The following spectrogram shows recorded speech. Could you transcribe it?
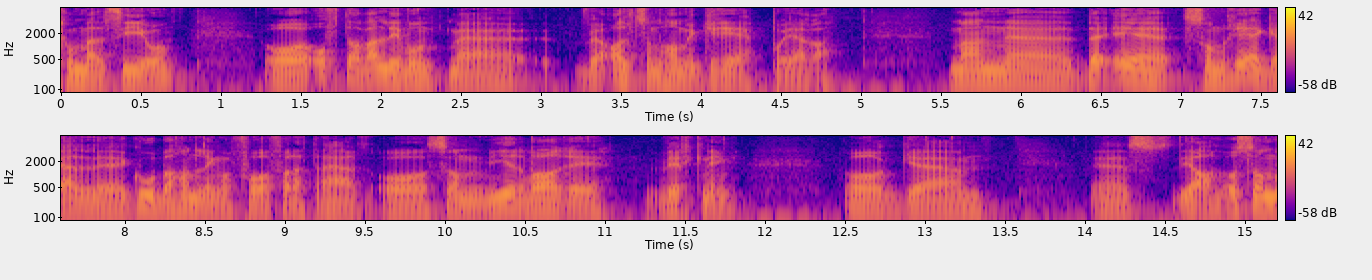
tommelsida. Og ofte veldig vondt med, ved alt som har med grep å gjøre. Men eh, det er som regel eh, god behandling å få for dette her, og som gir varig virkning. Og eh, ja, og som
